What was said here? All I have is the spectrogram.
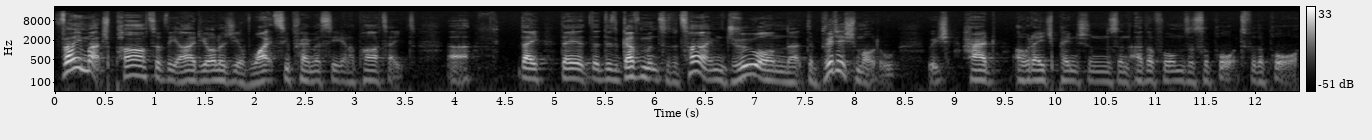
very much part of the ideology of white supremacy and apartheid. Uh, they, they, the, the, governments at the time drew on the, the British model, which had old age pensions and other forms of support for the poor,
